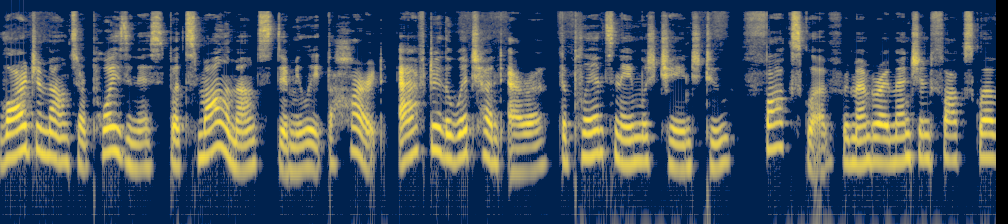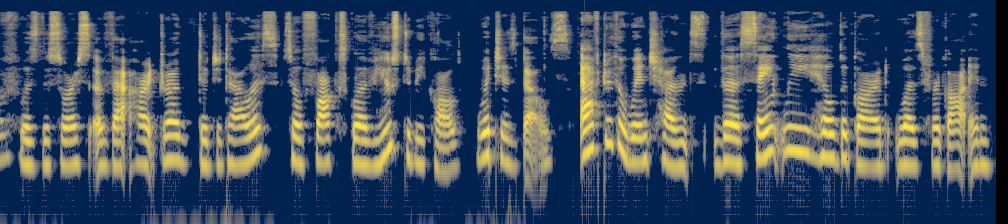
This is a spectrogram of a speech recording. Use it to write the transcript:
Large amounts are poisonous, but small amounts stimulate the heart. After the witch hunt era, the plant's name was changed to foxglove. Remember, I mentioned foxglove was the source of that heart drug, digitalis? So, foxglove used to be called witches' bells. After the witch hunts, the saintly Hildegard was forgotten.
